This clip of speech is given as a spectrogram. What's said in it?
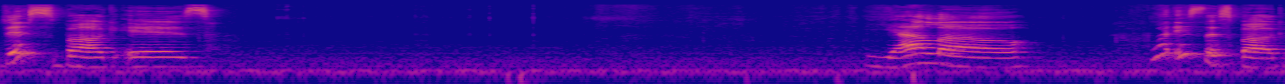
This bug is yellow. What is this bug?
